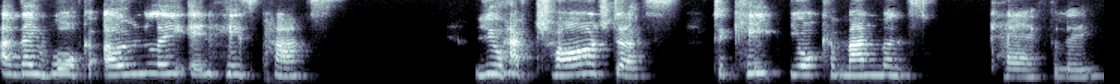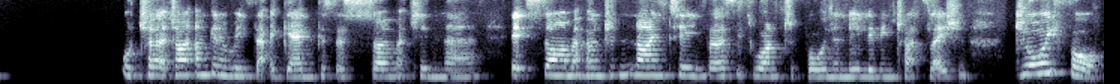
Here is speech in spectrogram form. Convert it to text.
and they walk only in his paths. You have charged us to keep your commandments carefully. Or, church, I, am going to read that again because there's so much in there. It's Psalm 119, verses 1 to 4 in the New Living Translation. Joyful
